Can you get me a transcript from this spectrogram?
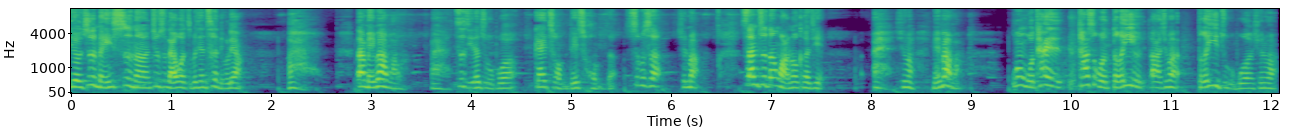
有事没事呢，就是来我直播间蹭流量，哎，但没办法了。哎，自己的主播该宠得宠着，是不是，兄弟们？三只灯网络科技，哎，兄弟们，没办法，问我太，他是我得意啊，兄弟们，得意主播，兄弟们，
